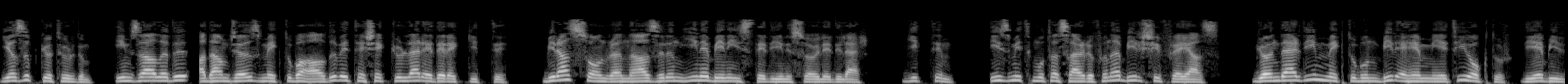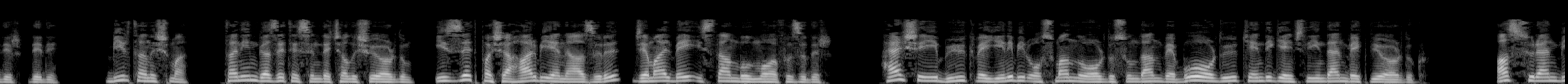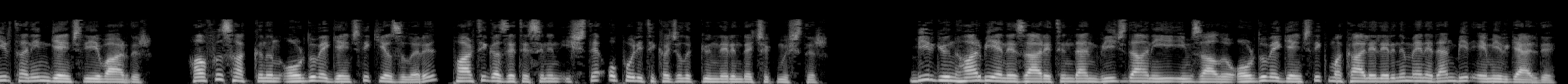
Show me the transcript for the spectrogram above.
Yazıp götürdüm. İmzaladı, adamcağız mektubu aldı ve teşekkürler ederek gitti. Biraz sonra Nazır'ın yine beni istediğini söylediler. Gittim. İzmit mutasarrıfına bir şifre yaz. Gönderdiğim mektubun bir ehemmiyeti yoktur, diye bildir, dedi. Bir tanışma. Tanin gazetesinde çalışıyordum. İzzet Paşa Harbiye Nazırı, Cemal Bey İstanbul muhafızıdır. Her şeyi büyük ve yeni bir Osmanlı ordusundan ve bu orduyu kendi gençliğinden bekliyorduk. Az süren bir Tanin gençliği vardır. Hafız Hakkı'nın ordu ve gençlik yazıları, parti gazetesinin işte o politikacılık günlerinde çıkmıştır. Bir gün Harbiye nezaretinden vicdani imzalı ordu ve gençlik makalelerini men eden bir emir geldi.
